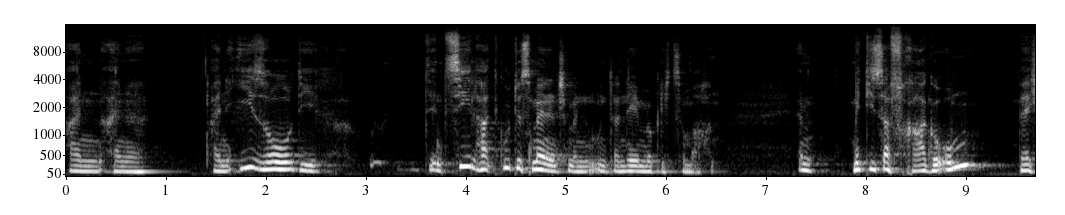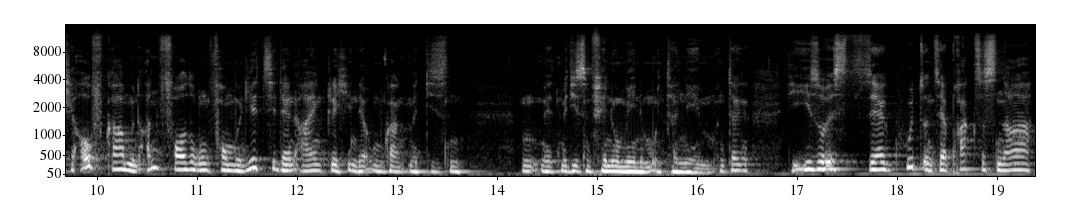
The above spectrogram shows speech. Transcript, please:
ein, eine, eine ISO, die den Ziel hat, gutes Management im Unternehmen möglich zu machen, ähm, mit dieser Frage um, welche Aufgaben und Anforderungen formuliert sie denn eigentlich in der Umgang mit diesen, mit, mit diesem Phänomen im Unternehmen? Und der, die ISO ist sehr gut und sehr praxisnah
